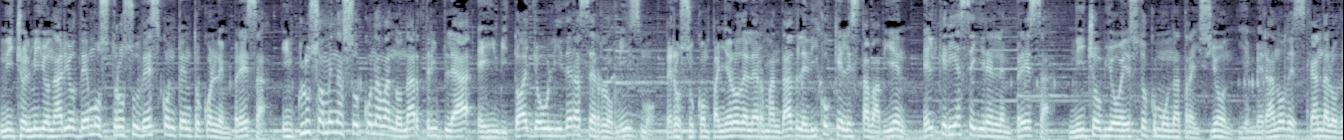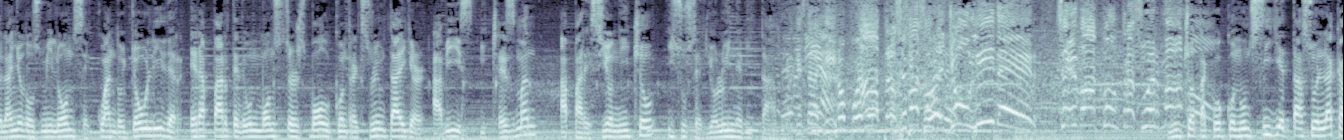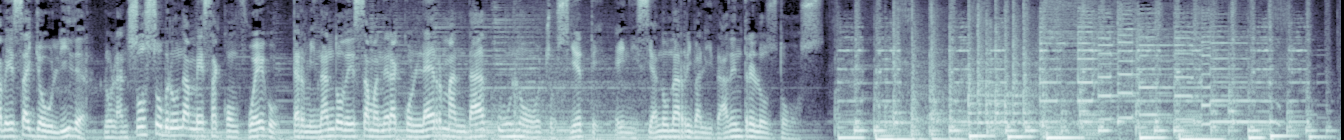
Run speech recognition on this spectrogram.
Nicho el millonario demostró su descontento con la empresa, incluso amenazó con abandonar AAA e invitó a Joe Líder a hacer lo mismo, pero su compañero de la hermandad le dijo que él estaba bien, él quería seguir en la empresa. Nicho vio esto como una traición y en verano de escándalo del año 2011, cuando Joe Líder era parte de un Monsters Ball contra Extreme Tiger, Abyss y Chessman, apareció Nicho y sucedió lo inevitable. No ¡Ah, pero se va sobre Joe Líder! ¡Se va contra su hermano! Nicho atacó con un silletazo en la cabeza a Joe Líder. Lo lanzó sobre una mesa con fuego, terminando de esa manera con la Hermandad 187 e iniciando una rivalidad entre los dos.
